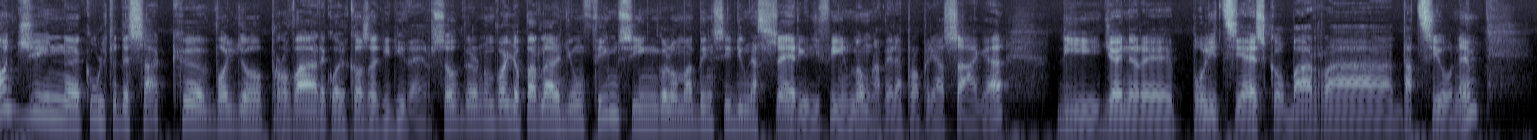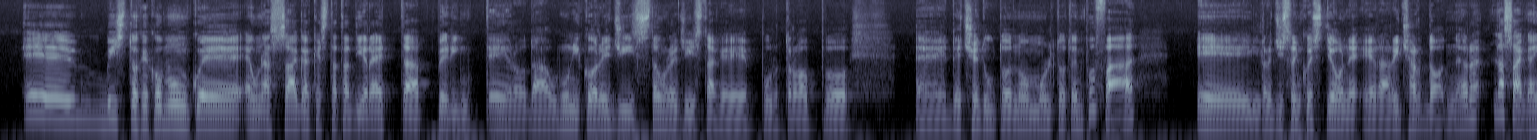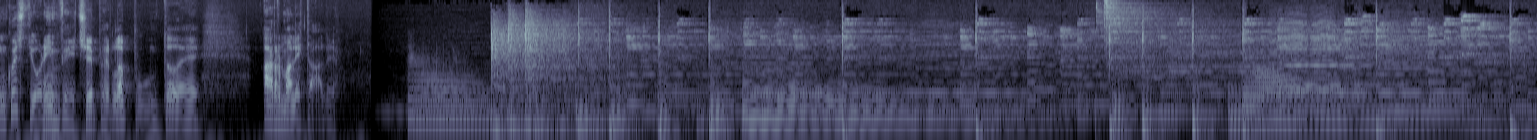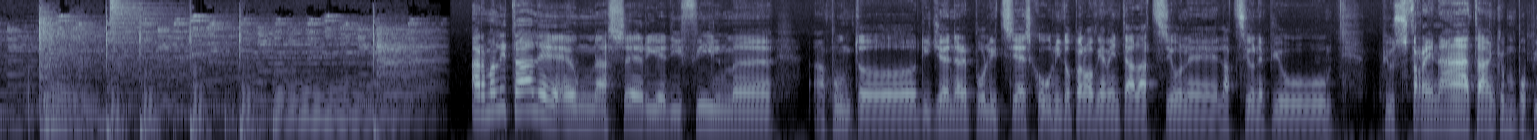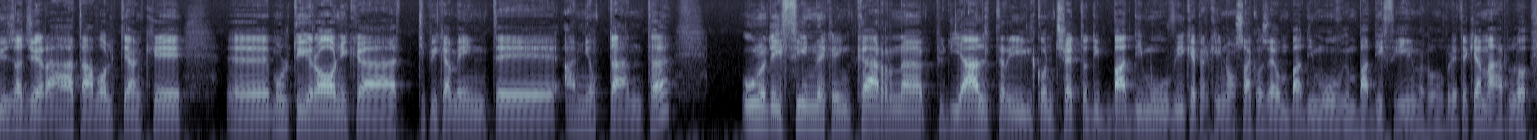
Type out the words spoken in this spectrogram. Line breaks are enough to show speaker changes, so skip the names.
Oggi in Cult de Sac voglio provare qualcosa di diverso, ovvero non voglio parlare di un film singolo, ma bensì di una serie di film, una vera e propria saga di genere poliziesco barra d'azione. E visto che comunque è una saga che è stata diretta per intero da un unico regista, un regista che purtroppo è deceduto non molto tempo fa, e il regista in questione era Richard Donner, la saga in questione invece per l'appunto è Arma Letale. Arma Letale è una serie di film appunto di genere poliziesco, unito però ovviamente all'azione l'azione più, più sfrenata, anche un po' più esagerata, a volte anche eh, molto ironica, tipicamente anni 80. Uno dei film che incarna più di altri il concetto di buddy movie, che per chi non sa cos'è un buddy movie, un buddy film, come volete chiamarlo,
